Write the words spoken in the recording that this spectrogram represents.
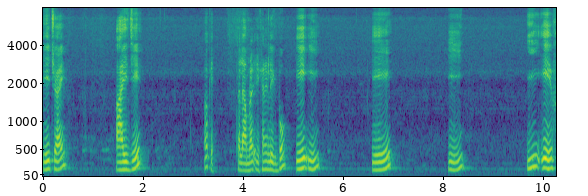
H I I, J. Okay, তাহলে আমরা এখানে লিখব A, E A, E EF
